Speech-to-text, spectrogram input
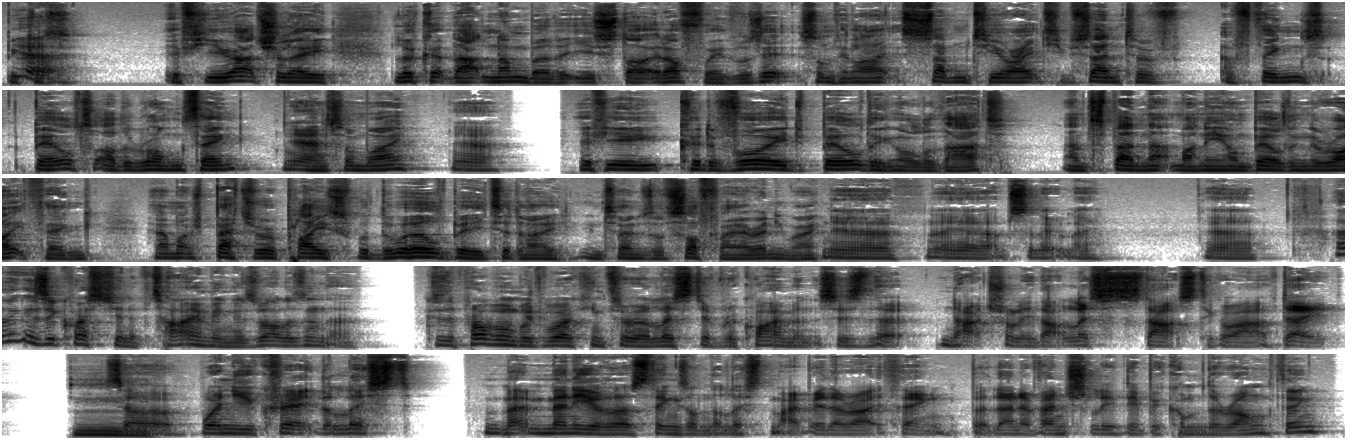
because. Yeah. If you actually look at that number that you started off with, was it something like seventy or eighty percent of, of things built are the wrong thing Yeah. in some way? yeah, If you could avoid building all of that and spend that money on building the right thing, how much better a place would the world be today in terms of software anyway? yeah, yeah, absolutely. Yeah, I think there's a question of timing as well, isn't there? Because the problem with working through a list of requirements is that naturally that list starts to go out of date. Hmm. So when you create the list, m- many of those things on the list might be the right thing, but then eventually they become the wrong thing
